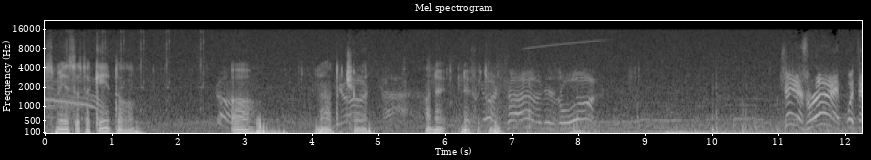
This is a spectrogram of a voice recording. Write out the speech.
Jsme něco taky to... Uh, natočili. A ne, nefotili. With the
